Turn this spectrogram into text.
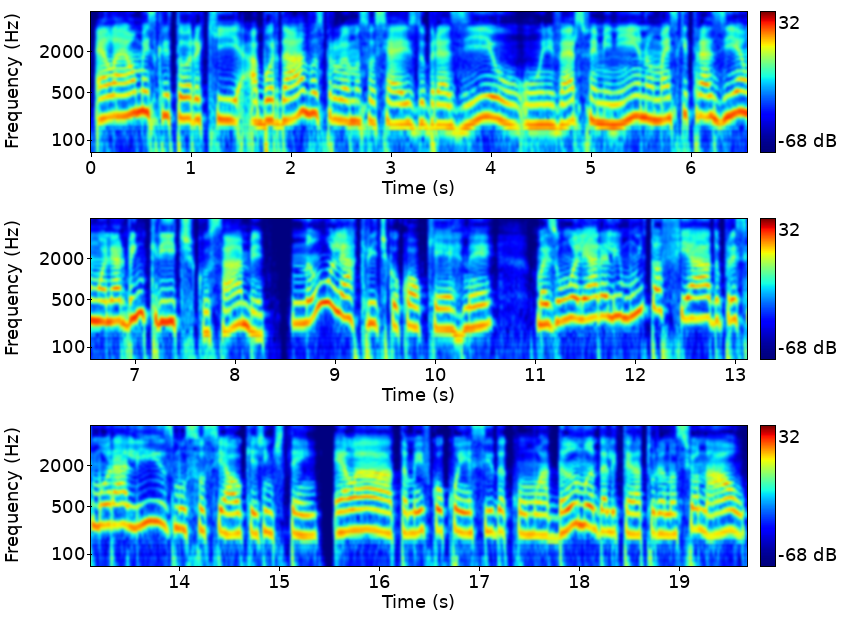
Ela é uma escritora que abordava os problemas sociais do Brasil, o universo feminino, mas que trazia um olhar bem crítico, sabe? Não um olhar crítico qualquer, né? Mas um olhar ali muito afiado para esse moralismo social que a gente tem. Ela também ficou conhecida como a dama da literatura nacional,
